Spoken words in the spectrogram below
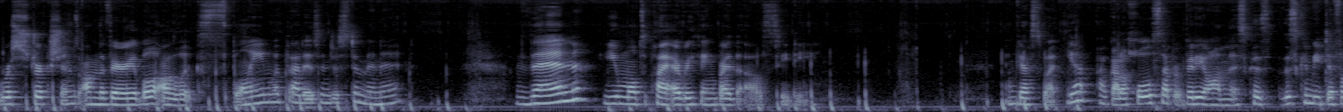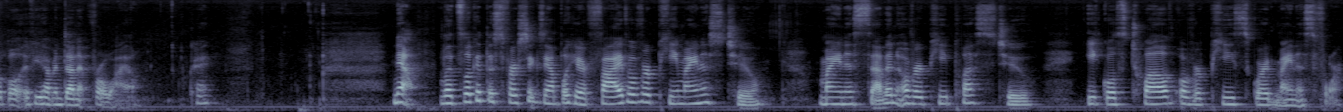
restrictions on the variable. I'll explain what that is in just a minute. Then you multiply everything by the LCD. And guess what? Yep, I've got a whole separate video on this because this can be difficult if you haven't done it for a while. Now, let's look at this first example here. 5 over p minus 2 minus 7 over p plus 2 equals 12 over p squared minus 4.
